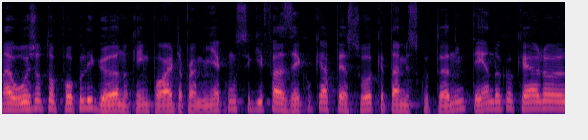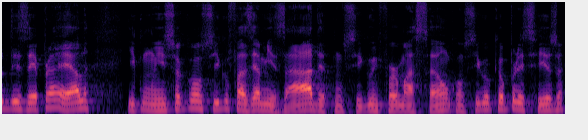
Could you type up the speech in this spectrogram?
mas hoje eu estou pouco ligando. O que importa para mim é conseguir fazer com que a pessoa que está me escutando entenda o que eu quero dizer para ela, e com isso eu consigo fazer amizade, consigo informação, consigo o que eu preciso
